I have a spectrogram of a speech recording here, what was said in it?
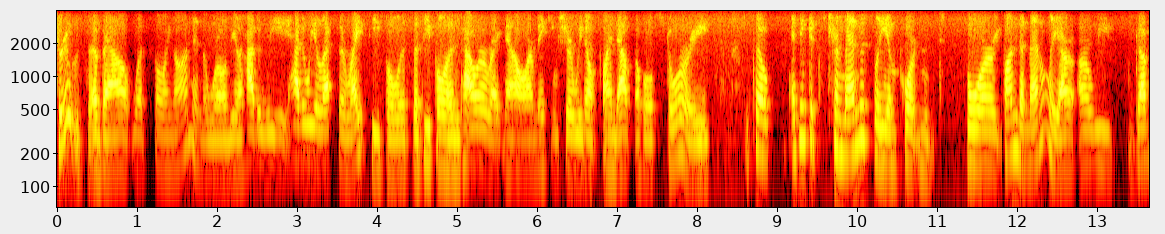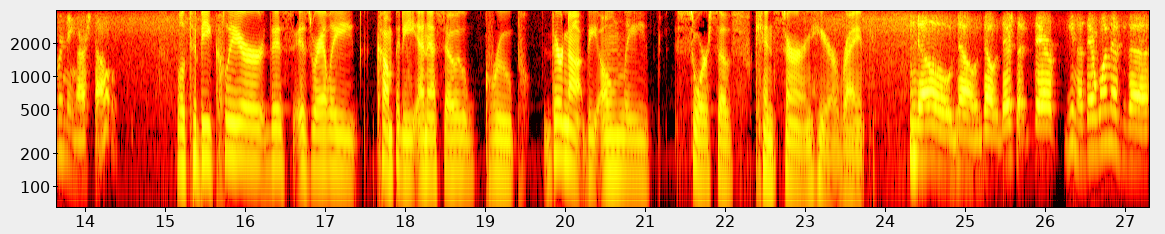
truth about what's going on in the world. You know, how do we how do we elect the right people if the people in power right now are making sure we don't find out the whole story? So I think it's tremendously important for fundamentally are are we governing ourselves? Well, to be clear, this Israeli company NSO group, they're not the only source of concern here, right? No, no, no. There's a they're you know they're one of the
